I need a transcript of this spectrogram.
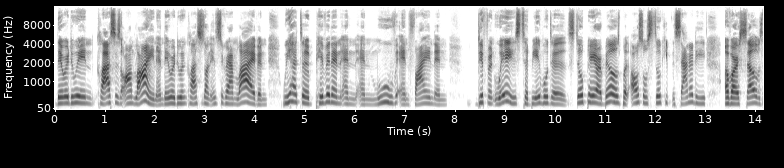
They were doing classes online and they were doing classes on Instagram live and we had to pivot and and and move and find and different ways to be able to still pay our bills but also still keep the sanity of ourselves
